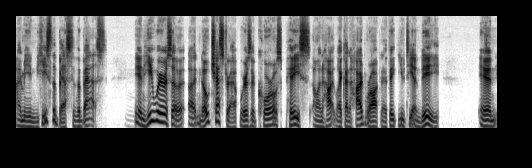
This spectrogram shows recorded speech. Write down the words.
I mean, he's the best of the best. And he wears a, a no chest strap, wears a Coros Pace on hard, like on Hardrock, and I think UTMB. And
